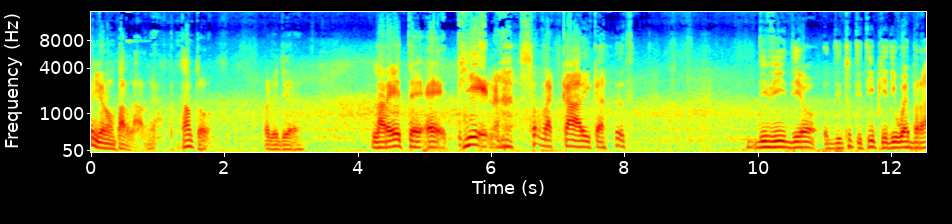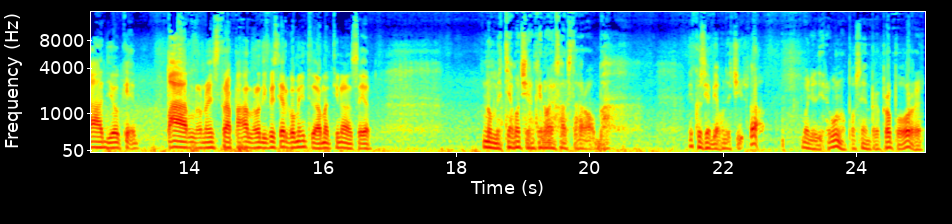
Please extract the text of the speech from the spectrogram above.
meglio non parlarne. Tanto voglio dire, la rete è piena, sovraccarica di video di tutti i tipi e di web radio che parlano e straparlano di questi argomenti dalla mattina alla sera. Non mettiamoci anche noi a fare sta roba. E così abbiamo deciso. Però, voglio dire, uno può sempre proporre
